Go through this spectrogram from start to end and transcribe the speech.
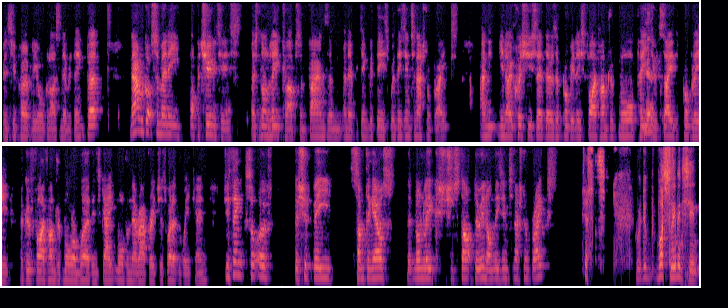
Been superbly organised and everything, but now we've got so many opportunities as non-league clubs and fans and, and everything with these with these international breaks. And you know, Chris, you said there was a, probably at least 500 more. Pete, yeah. you would say there's probably a good 500 more on Worthing's Gate, more than their average as well at the weekend. Do you think sort of there should be something else that non-league should start doing on these international breaks? Just what's limiting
